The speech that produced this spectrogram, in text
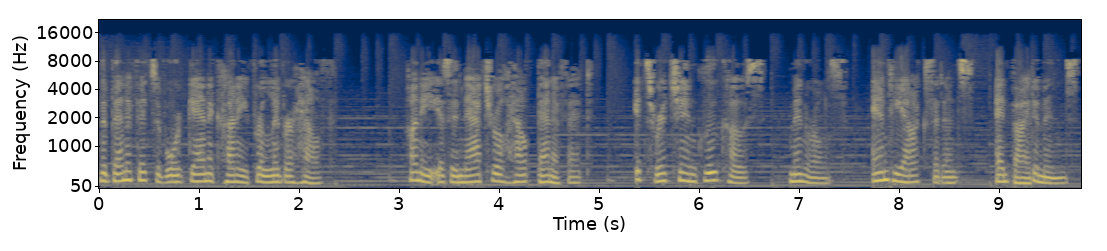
The benefits of organic honey for liver health. Honey is a natural health benefit. It's rich in glucose, minerals, antioxidants, and vitamins,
